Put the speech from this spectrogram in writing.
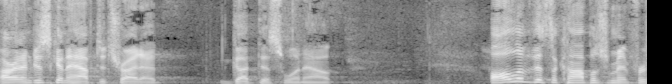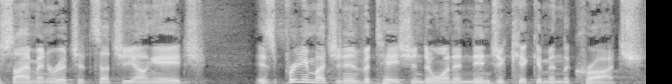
All right, I'm just going to have to try to gut this one out. All of this accomplishment for Simon Rich at such a young age is pretty much an invitation to want to ninja kick him in the crotch.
